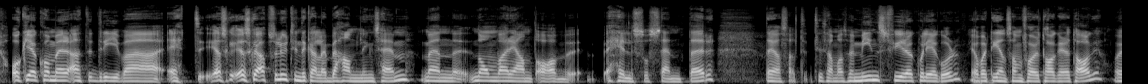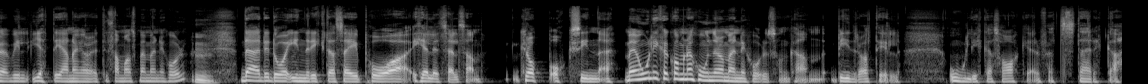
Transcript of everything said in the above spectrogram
och jag kommer att driva ett, jag ska, jag ska absolut inte kalla det behandlingshem, men någon variant av hälsocenter. Där jag satt tillsammans med minst fyra kollegor. Jag har varit ensam företagare ett tag och jag vill jättegärna göra det tillsammans med människor. Där det då inriktar sig på helhetshälsan. Kropp och sinne. Med olika kombinationer av människor som kan bidra till olika saker för att stärka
